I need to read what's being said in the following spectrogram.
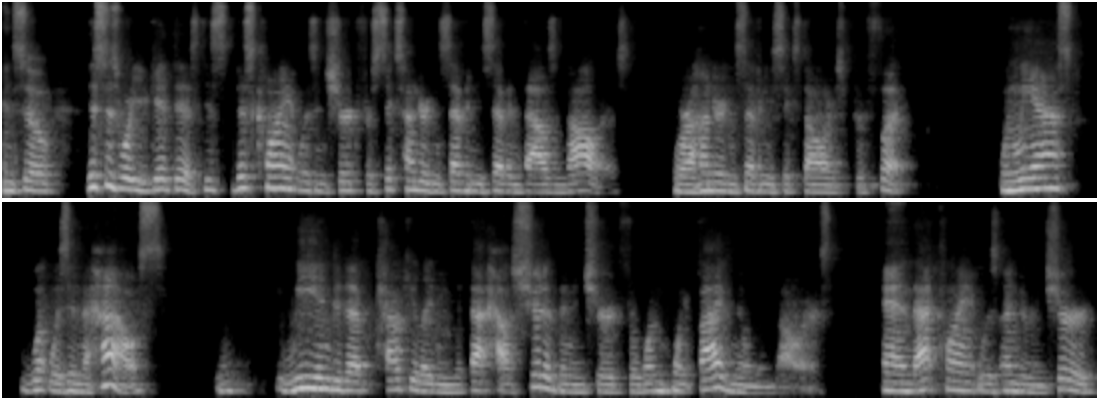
And so this is where you get this. This, this client was insured for $677,000 or hundred and seventy-six dollars per foot. When we asked what was in the house, we ended up calculating that that house should have been insured for one point five million dollars. And that client was underinsured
